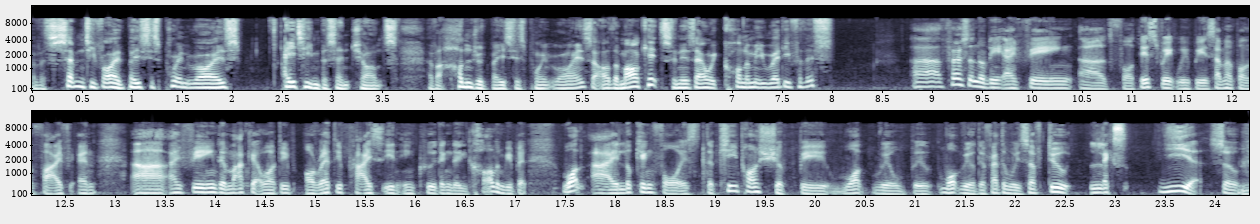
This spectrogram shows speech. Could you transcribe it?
of a 75 basis point rise. 18% chance of a 100 basis point rise. Are the markets and is our economy ready for this? Uh, personally, I think uh, for this week will be 7.5, and uh, I think the market already already priced in, including the economy. But what I'm looking for is the key point should be what will be what will the Federal Reserve do next year. So Mm.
